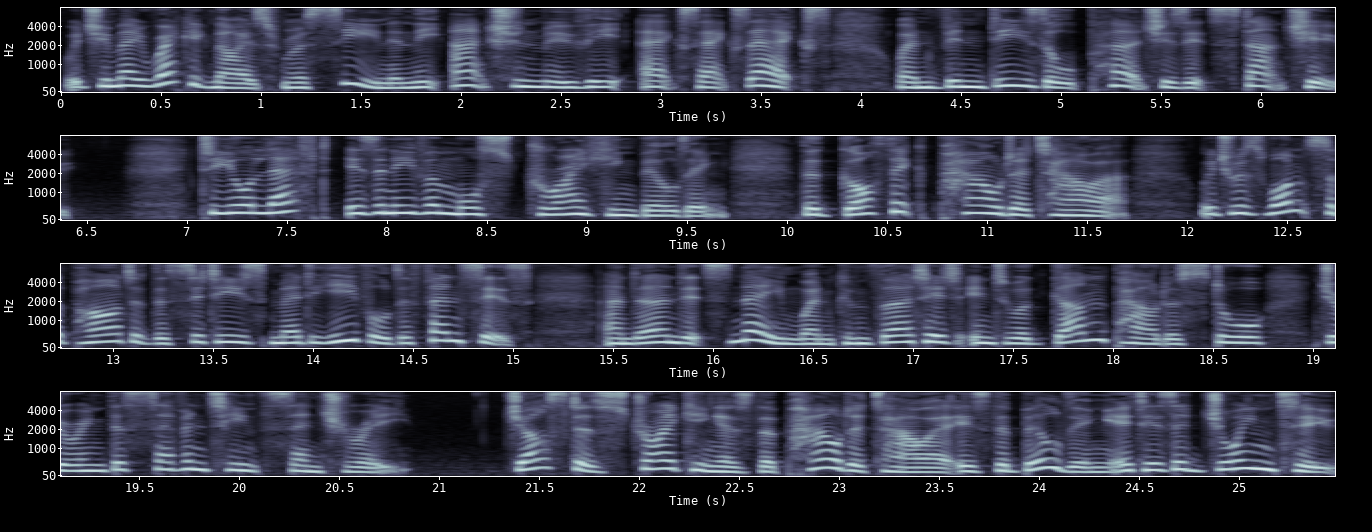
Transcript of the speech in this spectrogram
which you may recognise from a scene in the action movie XXX when Vin Diesel perches its statue. To your left is an even more striking building, the Gothic Powder Tower, which was once a part of the city's medieval defences and earned its name when converted into a gunpowder store during the 17th century. Just as striking as the Powder Tower is the building it is adjoined to,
